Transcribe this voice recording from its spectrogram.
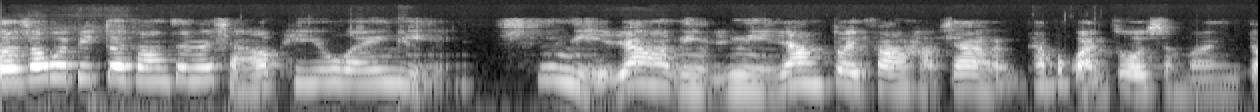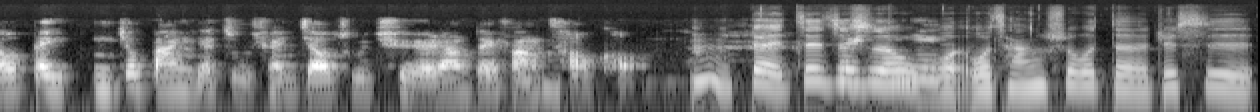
的时候未必对方真的想要 PUA 你，是你让你你让对方好像他不管做什么，你都被你就把你的主权交出去了，让对方操控。嗯，对，这就是我我常说的，就是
